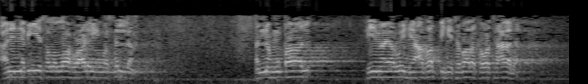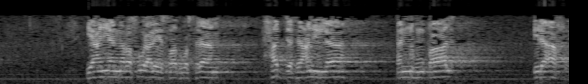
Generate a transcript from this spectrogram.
عن النبي صلى الله عليه وسلم أنه قال فيما يرويه عن ربه تبارك وتعالى يعني أن الرسول عليه الصلاة والسلام حدث عن الله أنه قال إلى آخر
